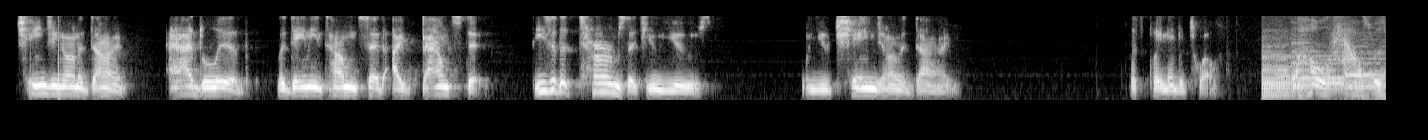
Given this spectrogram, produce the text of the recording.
Changing on a dime, ad lib. LaDainian Tomlin said, I bounced it. These are the terms that you use when you change on a dime. Let's play number 12. The whole house was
